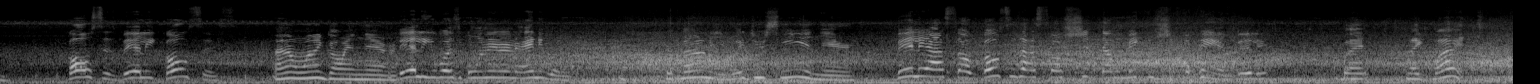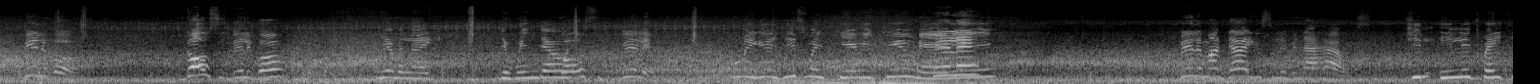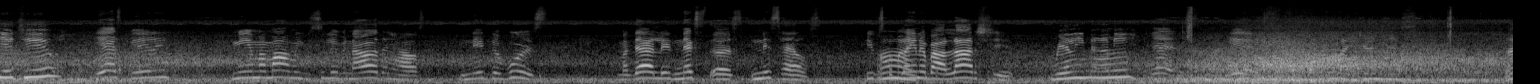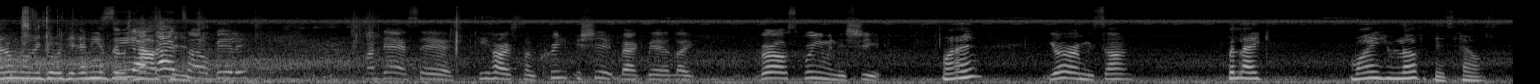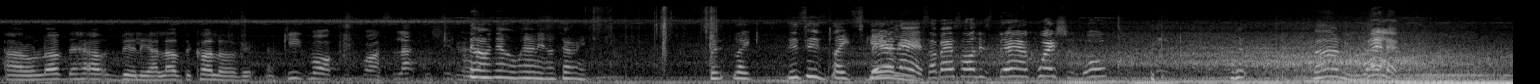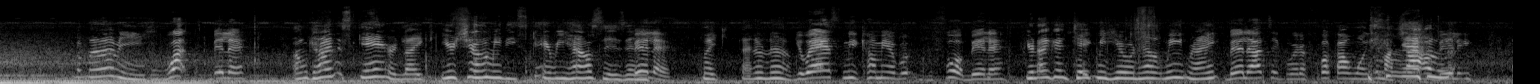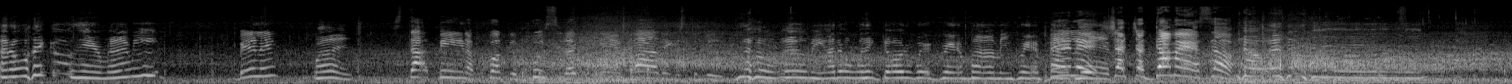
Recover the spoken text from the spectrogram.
Ghosts, Billy, ghosts. I don't want to go in there. Billy you wasn't going in there anyway. But mommy, what'd you see in there? Billy, I saw ghosts, I saw shit that would make you shit your pants, Billy. But like what? Billy boy. Ghosts, Billy boy. Yeah, but like the window. Ghosts, Billy. Oh my god, this one's scary too, man. Really? Billy, my dad used to live in that house. She, he lives right there too. Yes, Billy. Me and my mom used to live in our other house. When they divorced, my dad lived next to us in this house. He was Oh complaining about a lot of shit. Really, mommy? Yes, yes. Oh my goodness. I don't want to go to any of those See, houses. time, Billy, my dad said he heard some creepy shit back there, like girls screaming and shit. What? You heard me, son. But like, why you love this house? I don't love the house, Billy. I love the color of it. Now keep walking before I slap the shit out of you. No, no, mommy, I'm sorry. But like, this is like scary. Billy, stop asking all these damn questions, boy. Mommy, like, Billy, but mommy, what, Billy? I'm kind of scared. Like, you're showing me these scary houses and Billy, like, I don't know. you asked me to come here before, Billy. You're not gonna take me here on Halloween, right? Billy, I'll take where the fuck I want. You're my No. child, Billy. I don't want to go there, mommy. Billy, What? stop being a fucking pussy like your grandfather used to be. No, mommy, I don't want to go to where Grandpa and Grandpa Billy, live. shut your dumb ass up. No,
